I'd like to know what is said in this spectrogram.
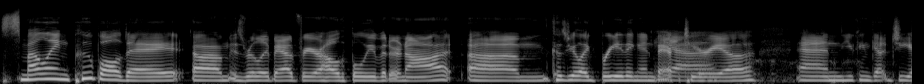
smelling poop all day um, is really bad for your health believe it or not because you're like breathing in Yeah. bacteria and you can get GI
